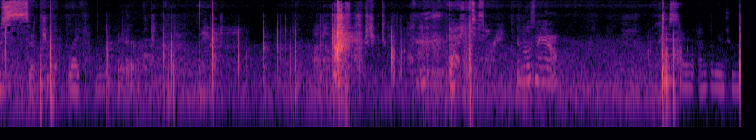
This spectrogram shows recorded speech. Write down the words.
set you up right there. Oh no, oh, shoot. Guys, I'm so sorry. You lost me now. Okay, so I'm going to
